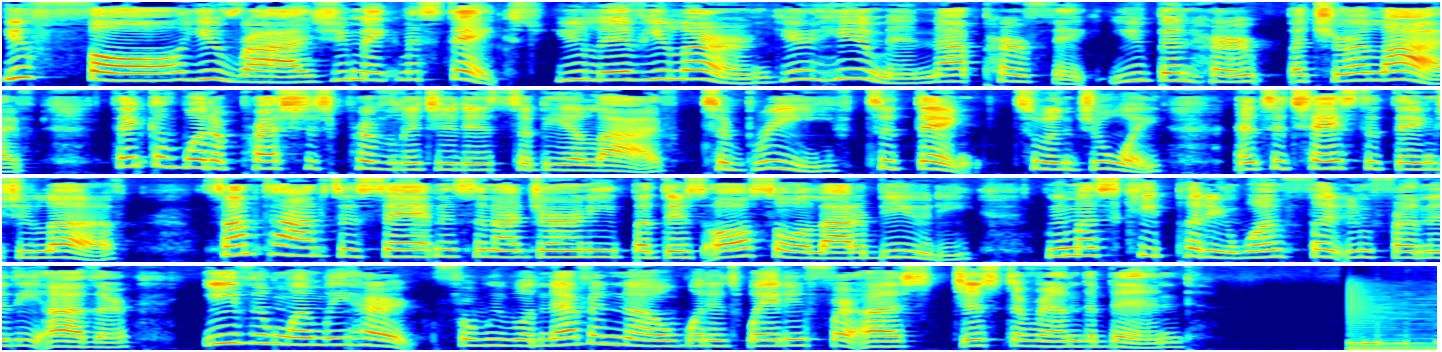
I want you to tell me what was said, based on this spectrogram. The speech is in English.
You fall, you rise, you make mistakes. You live, you learn. You're human, not perfect. You've been hurt, but you're alive. Think of what a precious privilege it is to be alive, to breathe, to think, to enjoy, and to chase the things you love. Sometimes there's sadness in our journey, but there's also a lot of beauty. We must keep putting one foot in front of the other, even when we hurt, for we will never know what is waiting for us just around the bend.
